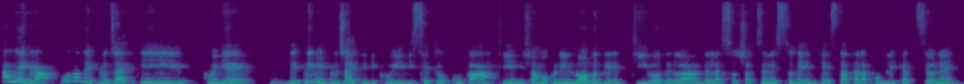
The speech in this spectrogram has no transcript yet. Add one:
Allegra, uno dei progetti, come dire, dei primi progetti di cui vi siete occupati, diciamo, con il nuovo direttivo della, dell'Associazione Studenti è stata la pubblicazione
